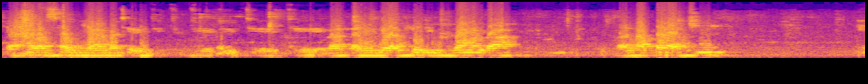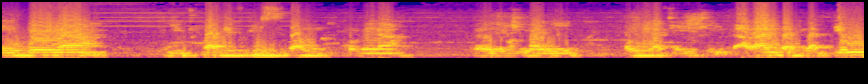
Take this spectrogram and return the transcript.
kyata abasajja nga banayongerako eri ggwanga banakola ki embeera gyetukwadde tuyisibwa mu kukomera eyo kimanyi komera abaali bagibaddemu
